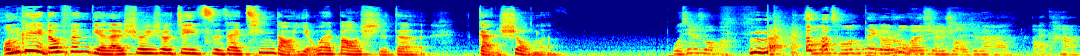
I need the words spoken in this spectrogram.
我们可以都分别来说一说这一次在青岛野外暴食的感受吗？我先说吧，从从那个入门选手这边来来看，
